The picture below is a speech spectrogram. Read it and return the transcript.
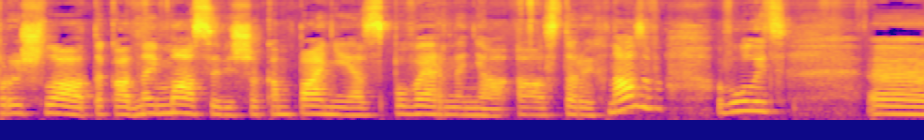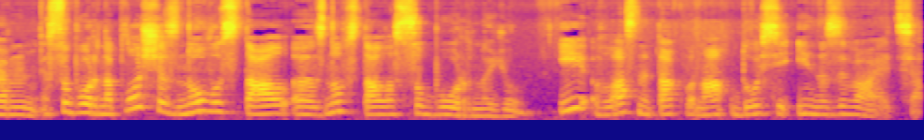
пройшла така наймасовіша кампанія з повернення е, старих назв вулиць, Соборна площа знову, стал, е, знов стала соборною. І, власне, так вона досі і називається.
